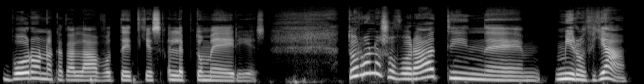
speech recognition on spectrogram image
μπορώ να καταλάβω τέτοιες λεπτομέρειες. Τώρα όσον αφορά την ε, μυρωδιά,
